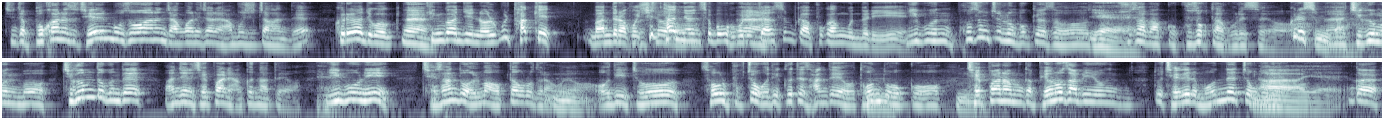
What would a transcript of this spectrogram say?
진짜 북한에서 제일 무서워하는 장관이잖아요. 안보실장한테. 그래가지고 네. 김관진 얼굴 타켓 만들라고 그렇죠. 실탄 연습하고 그랬지 네. 않습니까? 북한군들이. 이분 포승줄로 묶여서 예. 수사받고 구속도 그랬어요. 그랬습니다. 예, 지금은 뭐 지금도 근데 완전히 재판이 안 끝났대요. 예. 이분이 재산도 얼마 없다고 그러더라고요. 음. 어디 저 서울 북쪽 어디 끝에 산대요. 돈도 음. 없고 재판하면 그러니까 변호사 비용 또 제대로 못 낼 정도예요. 아, 예. 그러니까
